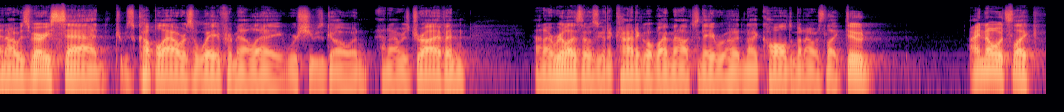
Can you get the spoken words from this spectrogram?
and I was very sad. It was a couple hours away from LA where she was going, and I was driving, and I realized I was going to kind of go by Malik's neighborhood, and I called him and I was like, "Dude, I know it's like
